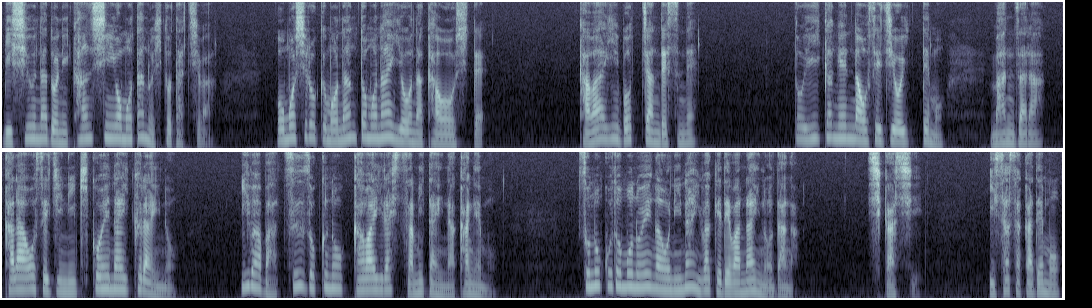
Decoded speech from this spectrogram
美醜などに関心を持たぬ人たちは面白くも何ともないような顔をして「かわいい坊ちゃんですね」といい加減なお世辞を言ってもまんざら空お世辞に聞こえないくらいのいわば通俗の可愛らしさみたいな影もその子供の笑顔にないわけではないのだがしかしいささかでも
